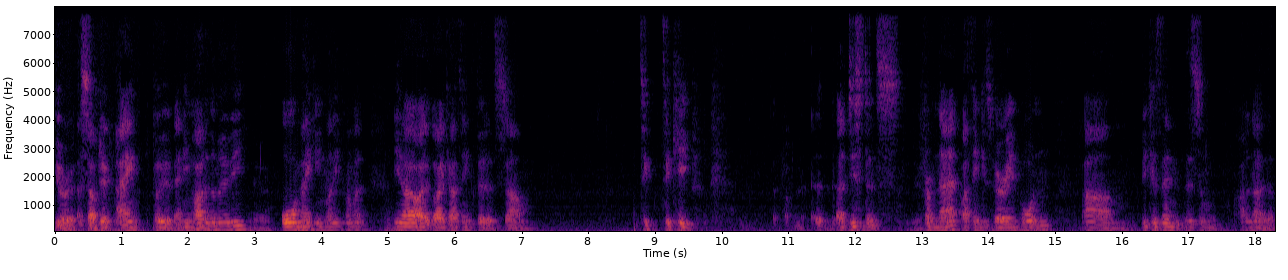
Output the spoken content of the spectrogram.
your subject paying for any part of the movie Yeah. or making money from it. You know, I like I think that it's um, to to keep a, a distance from that. I think is very important um, because then there's some I don't know.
